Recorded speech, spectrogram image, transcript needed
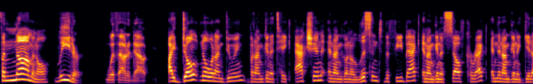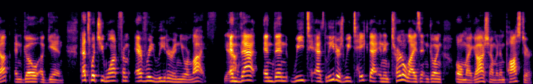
phenomenal leader without a doubt I don't know what I'm doing, but I'm going to take action and I'm going to listen to the feedback and I'm going to self correct and then I'm going to get up and go again. That's what you want from every leader in your life. Yeah. And that, and then we, t- as leaders, we take that and internalize it and going, oh my gosh, I'm an imposter.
